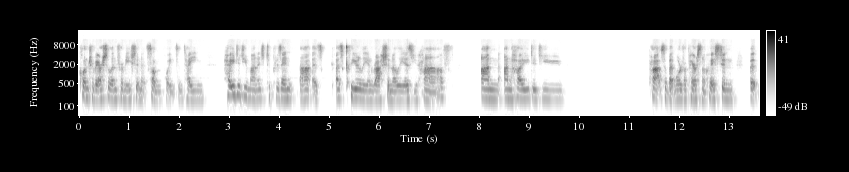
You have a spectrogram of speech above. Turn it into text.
controversial information at some points in time. How did you manage to present that as as clearly and rationally as you have? And and how did you perhaps a bit more of a personal question, but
